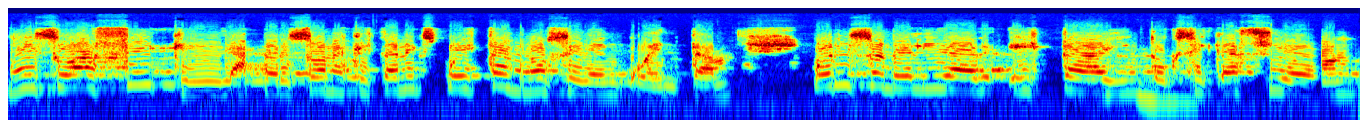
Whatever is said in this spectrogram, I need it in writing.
y eso hace que las personas que están expuestas no se den cuenta. Por eso en realidad esta intoxicación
